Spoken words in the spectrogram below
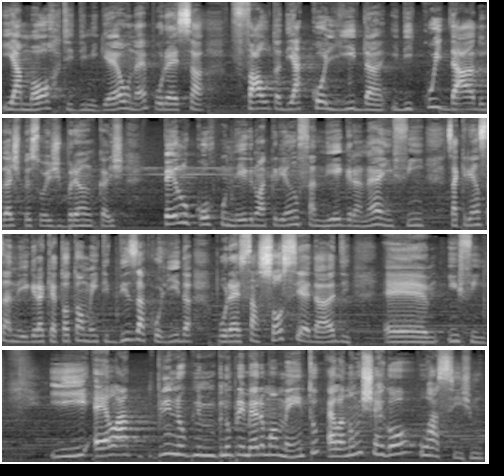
e a morte de Miguel, né, por essa falta de acolhida e de cuidado das pessoas brancas pelo corpo negro, uma criança negra, né, enfim, essa criança negra que é totalmente desacolhida por essa sociedade, é, enfim. E ela, no, no primeiro momento, ela não enxergou o racismo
